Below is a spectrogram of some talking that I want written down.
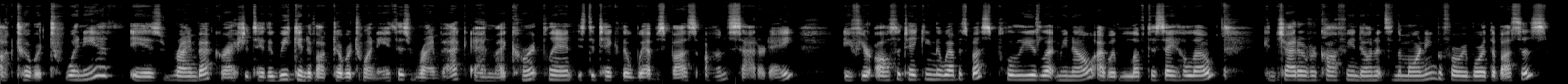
October 20th is Rhinebeck, or I should say the weekend of October 20th is Rhinebeck, and my current plan is to take the WEBS bus on Saturday. If you're also taking the WEBS bus, please let me know. I would love to say hello. We can chat over coffee and donuts in the morning before we board the buses.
